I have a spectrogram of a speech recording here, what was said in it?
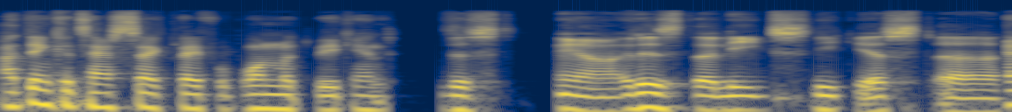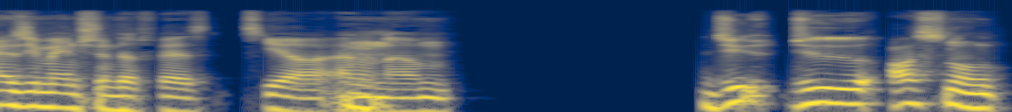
I think it's hashtag play for Bournemouth weekend. Just yeah, it is the league's leakiest uh, As you mentioned, the first yeah, and Mm. um, do do Arsenal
